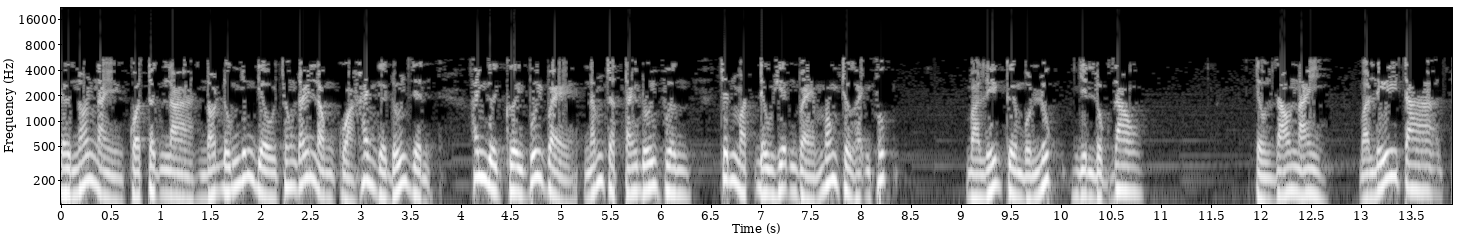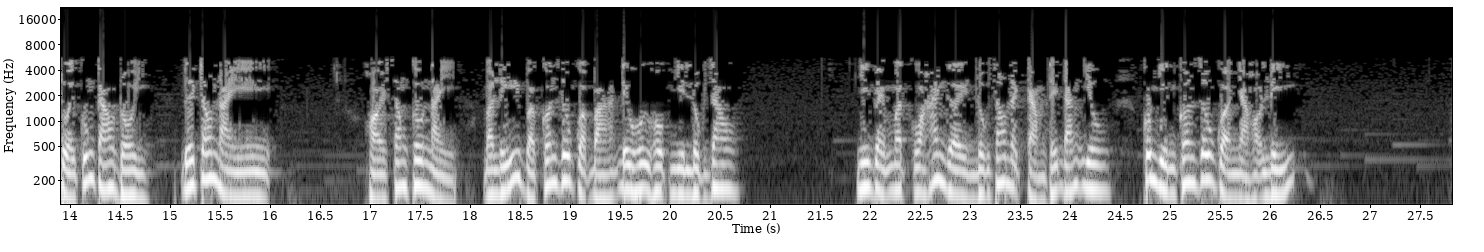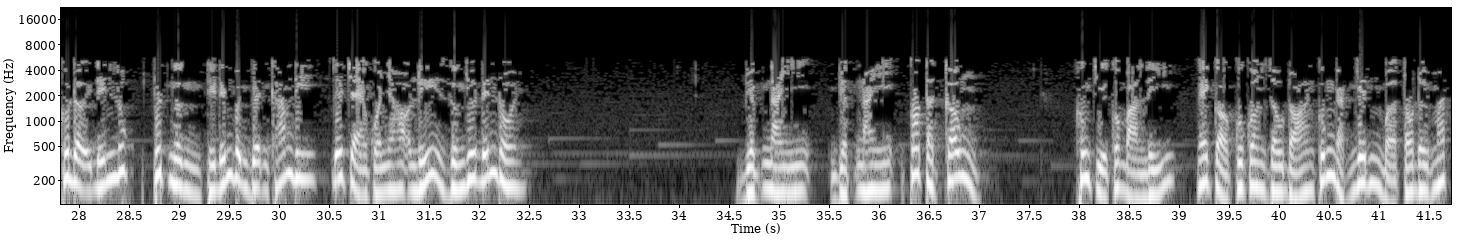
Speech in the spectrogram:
Lời nói này quả thực là nói đúng những điều trong đáy lòng của hai người đối diện. Hai người cười vui vẻ Nắm chặt tay đối phương Trên mặt đều hiện vẻ mong chờ hạnh phúc. Bà Lý cười một lúc nhìn Lục Giao. Tiểu Giao này Bà Lý ta tuổi cũng cao rồi, Đứa cháu này Hỏi xong câu này, Bà Lý và con dâu của bà đều hồi hộp nhìn Lục Giao. Nhìn vẻ mặt của hai người, Lục Giao lại cảm thấy đáng yêu, Cô nhìn con dâu của nhà họ Lý. Cô đợi đến lúc tuyết ngừng Thì đến bệnh viện khám đi, Đứa trẻ của nhà họ Lý dường như đến rồi. Việc này Việc này có thật không? Không chỉ có bà Lý, Ngay cả cô con dâu đó cũng ngạc nhiên mở to đôi mắt.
